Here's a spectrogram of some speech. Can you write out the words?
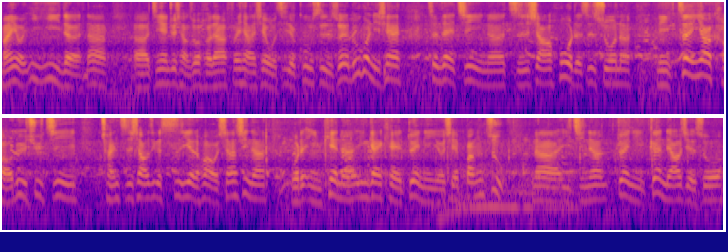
蛮有意义的。那呃，今天就想说和大家分享一些我自己的故事。所以如果你现在正在经营呢直销，或者是说呢你正要考虑去经营传直销这个事业的话，我相信呢我的影片呢应该可以对你有些帮助。那以及呢对你更了解说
